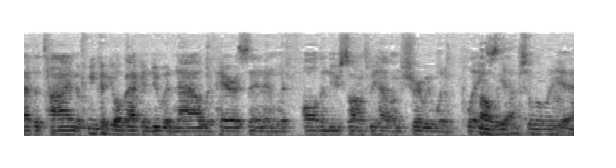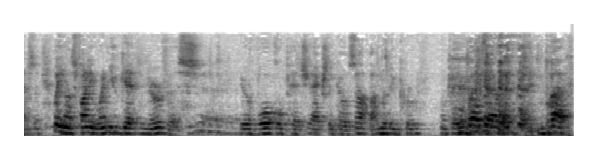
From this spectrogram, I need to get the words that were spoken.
at the time. If we could go back and do it now with Harrison and with all the new songs we have, I'm sure we would have placed. Oh yeah, absolutely. Yeah. absolutely. Well, you know, it's funny when you get nervous, your vocal pitch actually goes up. I'm living proof. Okay, but uh, but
